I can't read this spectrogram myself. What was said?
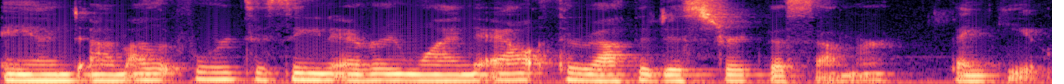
And um, I look forward to seeing everyone out throughout the district this summer. Thank you.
